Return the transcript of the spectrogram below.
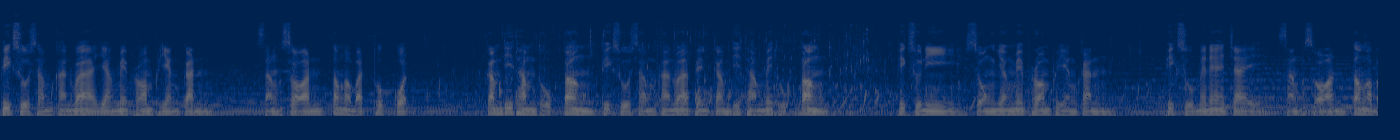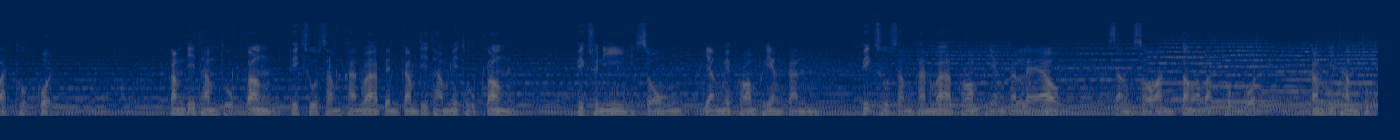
ภิกษุสำคัญว่ายังไม่พร้อมเพียงกัน สั่งสอนต้องอบัตทุกกฎกรรมที่ทำถูกต้อง ภิกษุสำคัญว่าเป็นกรรมที่ทำไม่ถูกต้อง ภิกษุณีสงยังไม่พร้อมเพียงกัน ภิกษุไม่แน่ใจ สั่งสอนต้องอบัตทุกกฎ กรรมที่ทำถูกต้องภิกษุสำคัญว่าเป็นกรรมที่ทำไม่ถูกต้อง ภิกษุณีสงฆ์ยังไม่พร้อมเพียงกัน ภิกษุสำคัญว่าพร้อมเพียงกันแล้ว สั่งสอนต้องอบัตทุกกฎกรรมที่ทำถูก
